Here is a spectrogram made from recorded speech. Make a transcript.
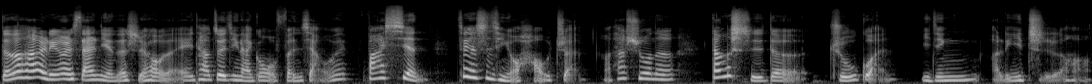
等到他二零二三年的时候呢，诶，他最近来跟我分享，我会发现这个事情有好转啊。他说呢，当时的主管已经啊离职了，哈。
